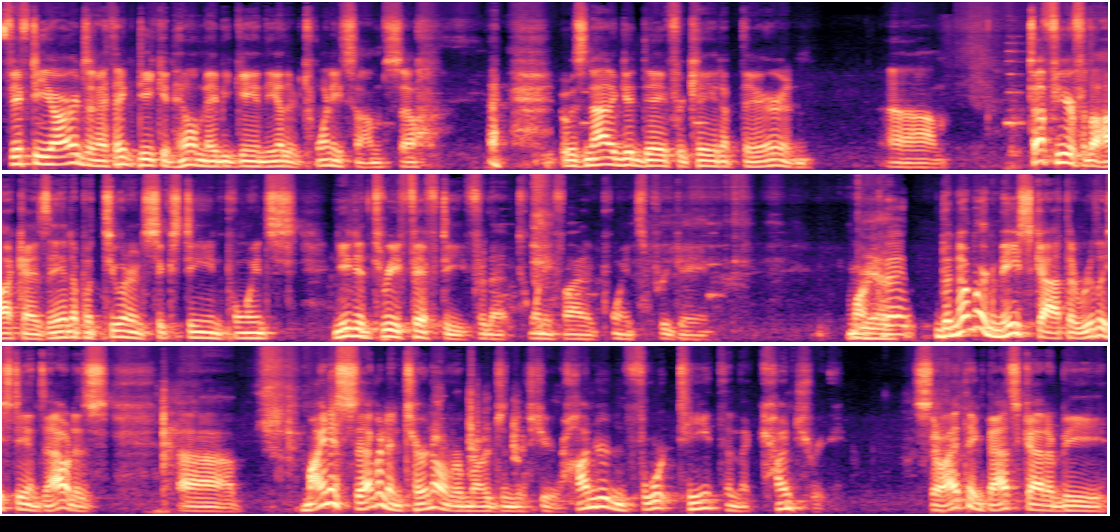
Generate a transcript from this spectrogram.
50 yards, and I think Deacon Hill maybe gained the other 20 some. So it was not a good day for Cade up there, and um, tough year for the Hawkeyes. They end up with 216 points, needed 350 for that 25 points per game. Mark, yeah. the, the number to me, Scott, that really stands out is uh, minus seven in turnover margin this year, 114th in the country. So I think that's got to be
